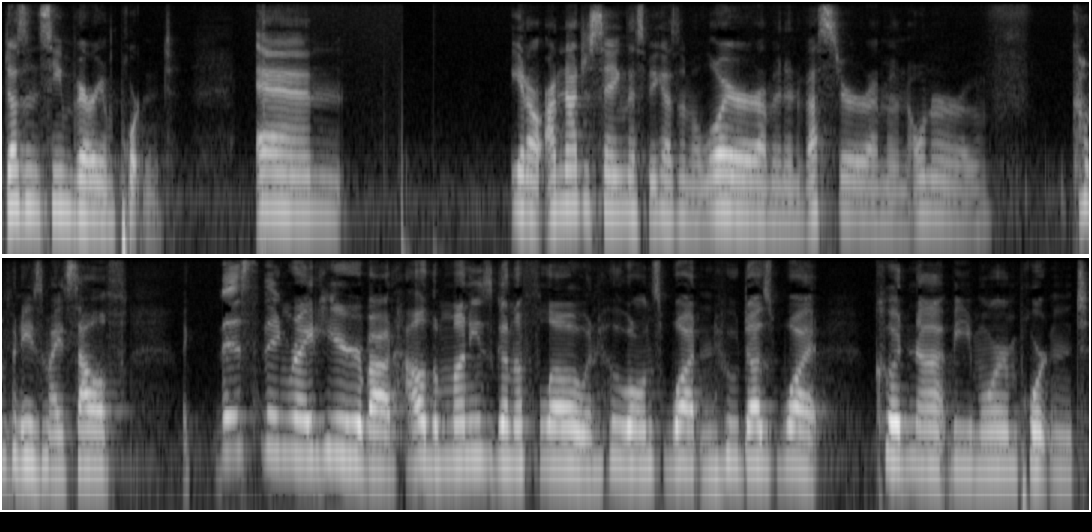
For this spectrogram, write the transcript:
doesn't seem very important. And you know, I'm not just saying this because I'm a lawyer, I'm an investor, I'm an owner of companies myself. Like this thing right here about how the money's going to flow and who owns what and who does what could not be more important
